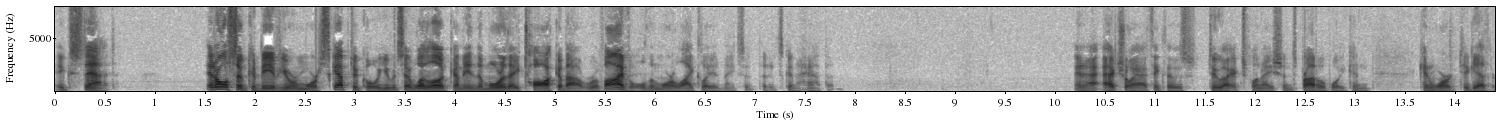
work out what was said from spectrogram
extent. It also could be if you were more skeptical, you would say, well, look, I mean, the more they talk about revival, the more likely it makes it that it's going to happen. And actually, I think those two explanations probably can, can work together.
